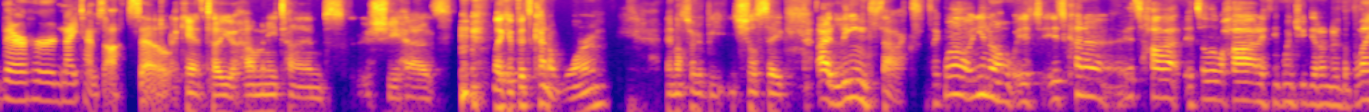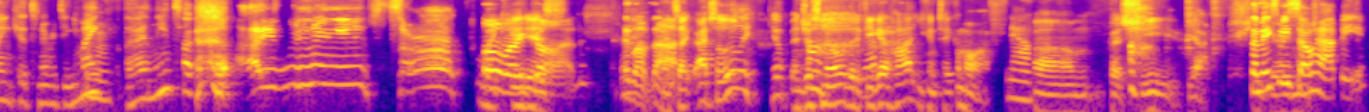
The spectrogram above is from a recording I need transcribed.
they're her nighttime socks. So I can't tell you how many times she has, like, if it's kind of warm, and I'll sort of be, she'll say, "Eileen socks." It's like, well, you know, it's it's kind of it's hot. It's a little hot. I think once you get under the blankets and everything, you might Mm-hmm. the Eileen sock. Eileen sock. Like, it is- I love and that. It's like absolutely, yep. And just know that if you get hot, you can take them off. yeah, Um, but she, yeah, she that makes me very so much- happy.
